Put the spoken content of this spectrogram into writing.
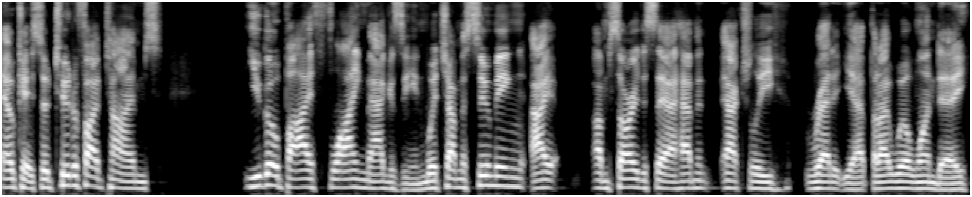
Okay, so two to five times you go buy Flying Magazine, which I'm assuming I I'm sorry to say I haven't actually read it yet, but I will one day.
